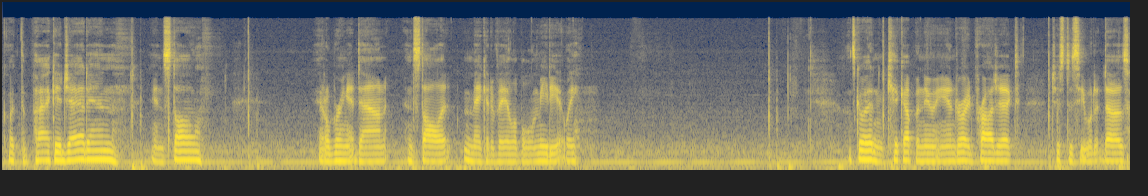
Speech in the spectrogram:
Click the package add-in, install. It'll bring it down, install it, make it available immediately. Let's go ahead and kick up a new Android project just to see what it does.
